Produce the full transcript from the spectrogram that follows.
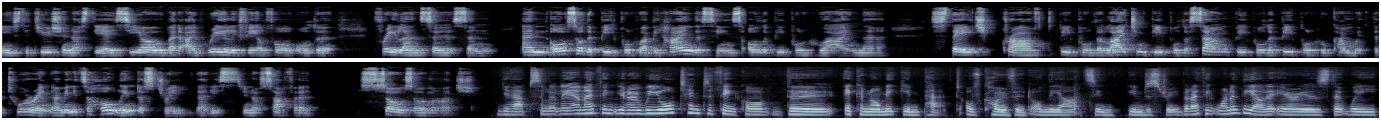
institution as the ACO, but I really feel for all the freelancers and and also the people who are behind the scenes, all the people who are in the stagecraft people, the lighting people, the sound people, the people who come with the touring. I mean, it's a whole industry that is, you know, suffered so so much. Yeah, absolutely. And I think, you know, we all tend to think of the economic impact of COVID on the arts in, industry. But I think one of the other areas that we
